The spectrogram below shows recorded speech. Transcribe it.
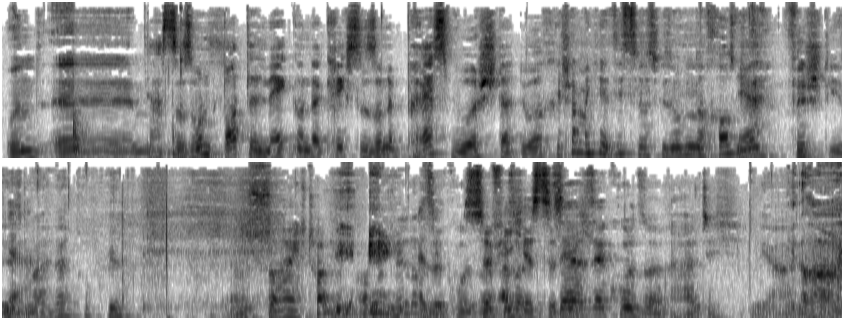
Und, ähm, da hast du so ein Bottleneck und da kriegst du so eine Presswurst dadurch. ja, schau mal hier, siehst du, dass wir so noch rausfischt Ja. jedes Ja. Mal. Ja, guck hier. Das ist doch eigentlich toll. Aber man will doch Also, süffig ist das sehr, nicht. sehr kohlensäurehaltig. Ja. Oh,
